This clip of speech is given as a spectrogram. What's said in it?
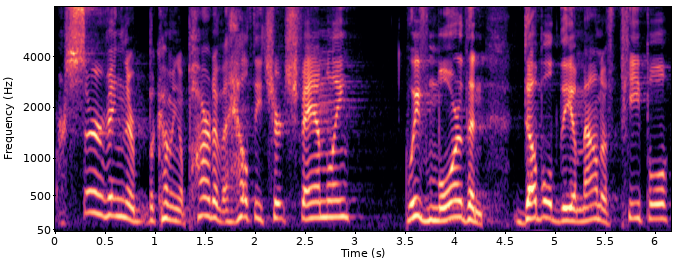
are serving, they're becoming a part of a healthy church family. We've more than doubled the amount of people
